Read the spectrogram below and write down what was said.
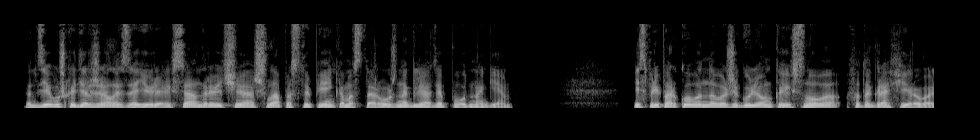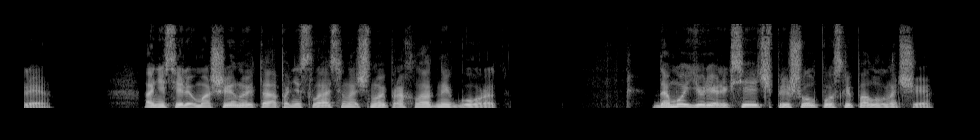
Девушка держалась за Юрия Александровича, шла по ступенькам осторожно, глядя под ноги. Из припаркованного «Жигуленка» их снова фотографировали. Они сели в машину, и та понеслась в ночной прохладный город. Домой Юрий Алексеевич пришел после полуночи.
